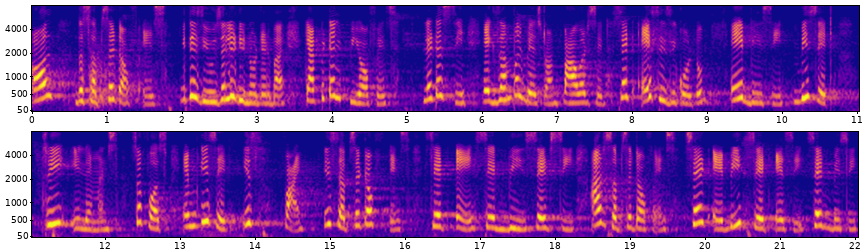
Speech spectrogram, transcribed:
all the subset of S. It is usually denoted by capital P of S. Let us see example based on power set. Set S is equal to A, B, C. B set three elements. So first empty set is 5 is subset of S. Set A, set B, set C are subset of S. Set AB, set AC, set BC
